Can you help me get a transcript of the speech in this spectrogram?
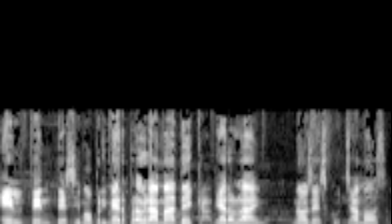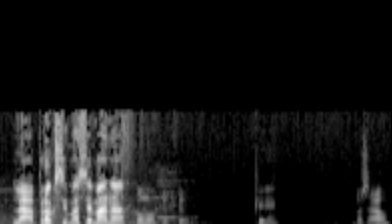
el centésimo primer programa de Caviar Online. Nos escuchamos la próxima semana. ¿Cómo? ¿Qué, qué- ¿Qué? qué ha pasado?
